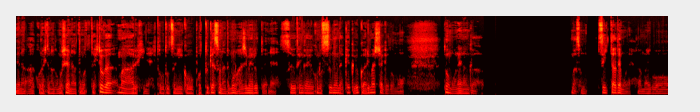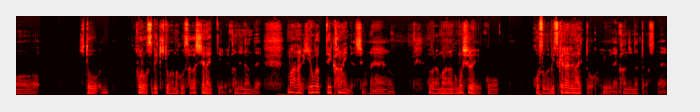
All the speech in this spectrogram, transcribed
で、なあ、この人なんか面白いなと思ってた人が、まあ、ある日ね、唐突にこう、ポッドキャストなんてものを始めるというね、そういう展開がこの数年では結構よくありましたけども、どうもね、なんか、まあ、その、ツイッターでもね、あんまりこう、人、フォローすべき人があんまこう探してないっていう、感じなんで、まあなんか広がっていかないんですよね。だからまあなんか面白い、こう、放送が見つけられないというね、感じになってますね。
